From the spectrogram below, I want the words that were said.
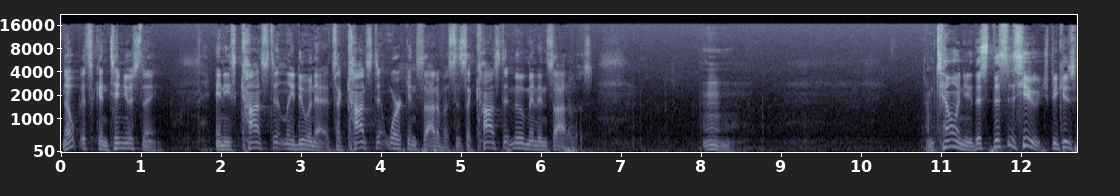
Nope, it's a continuous thing. And He's constantly doing that. It's a constant work inside of us, it's a constant movement inside of us. Mm. I'm telling you, this, this is huge because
